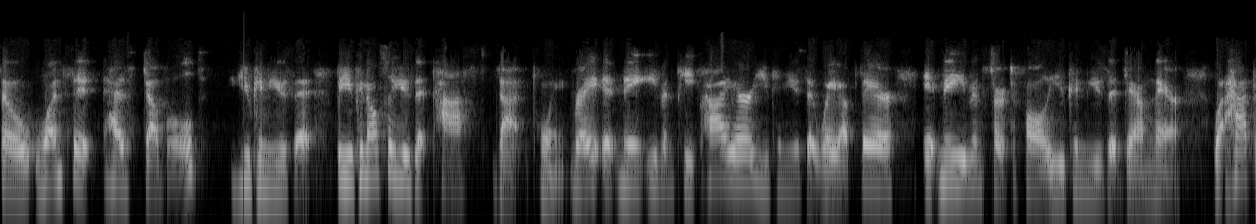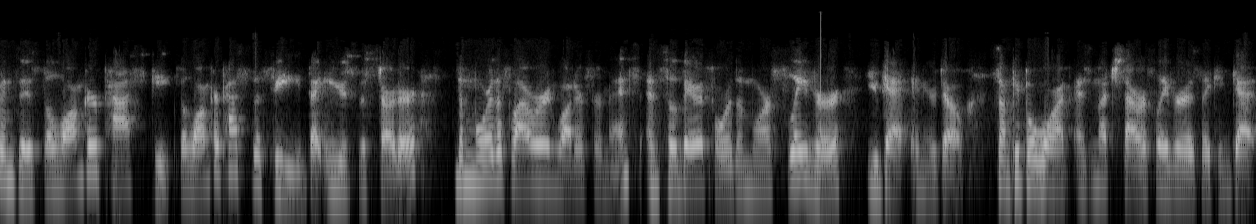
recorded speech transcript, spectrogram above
So once it has doubled, you can use it, but you can also use it past that point, right? It may even peak higher. You can use it way up there. It may even start to fall. You can use it down there. What happens is the longer past peak, the longer past the feed that you use the starter, the more the flour and water ferments. And so, therefore, the more flavor you get in your dough. Some people want as much sour flavor as they can get.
